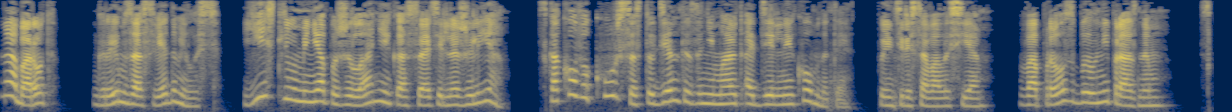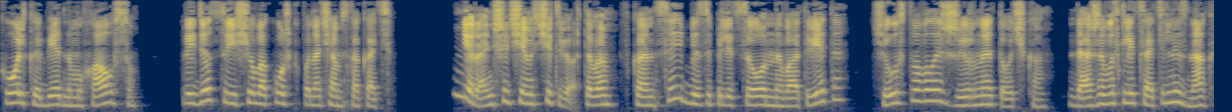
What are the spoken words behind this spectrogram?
Наоборот, Грым засведомилась, есть ли у меня пожелания касательно жилья. С какого курса студенты занимают отдельные комнаты? Поинтересовалась я. Вопрос был не праздным. Сколько бедному хаосу придется еще в окошко по ночам скакать? Не раньше, чем с четвертого. В конце безапелляционного ответа чувствовалась жирная точка. Даже восклицательный знак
